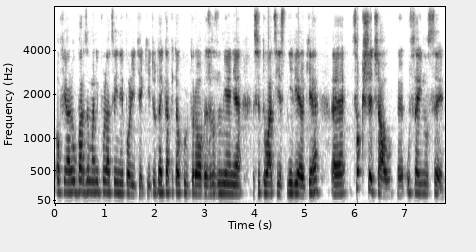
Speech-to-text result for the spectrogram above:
ofiarą bardzo manipulacyjnej polityki. Tutaj kapitał kulturowy, zrozumienie sytuacji jest niewielkie. E, co krzyczał e, Usainu Sy,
